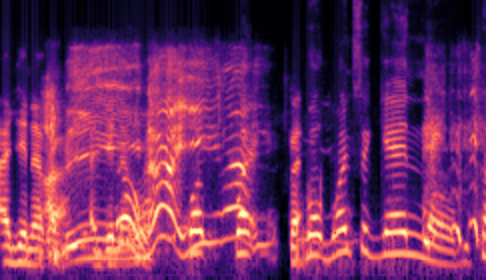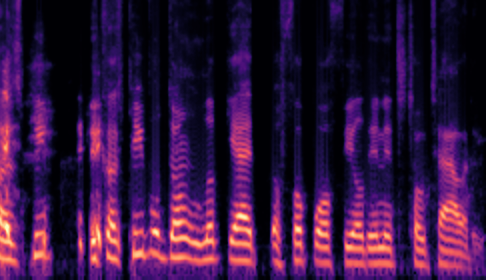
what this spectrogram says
I did not lie. I I, mean, did No, not lie. nah, but- But once again, though, because people because people don't look at the football field in its totality.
